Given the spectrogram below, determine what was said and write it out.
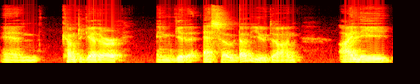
and come together and get an SOW done, I need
